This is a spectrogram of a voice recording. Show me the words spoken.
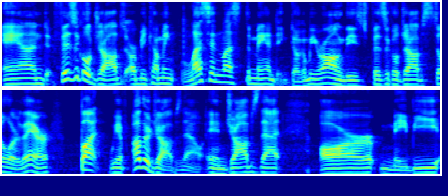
And physical jobs are becoming less and less demanding. Don't get me wrong, these physical jobs still are there, but we have other jobs now, and jobs that are maybe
